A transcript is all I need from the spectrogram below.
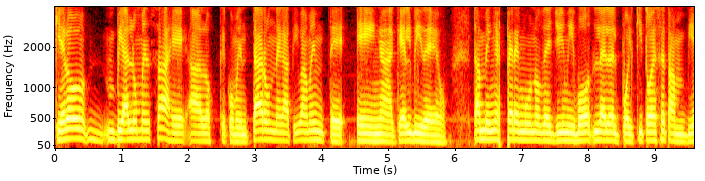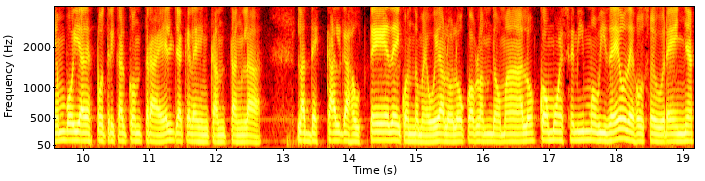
quiero enviarle un mensaje a los que comentaron negativamente en aquel video. También esperen uno de Jimmy Butler, el puerquito ese, también voy a despotricar contra él, ya que les encantan las descargas a ustedes y cuando me voy a lo loco hablando malo, como ese mismo video de José Ureña.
